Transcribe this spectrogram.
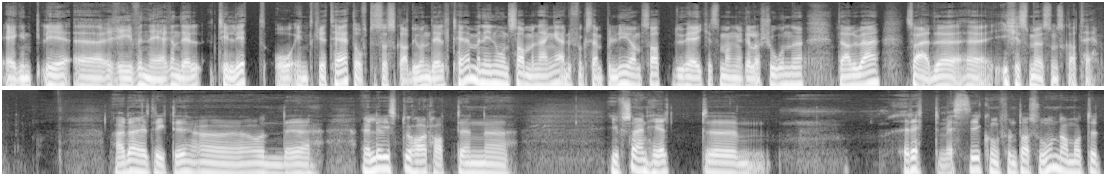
egentlig eh, rive ned en del tillit og integritet. Ofte så skal det jo en del til, men i noen sammenhenger er du f.eks. nyansatt, du har ikke så mange relasjoner der du er, så er det eh, ikke så mye som skal til. Nei, det er helt riktig. Det, eller hvis du har hatt en eh, i og for seg en helt uh, rettmessig konfrontasjon, måttet,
